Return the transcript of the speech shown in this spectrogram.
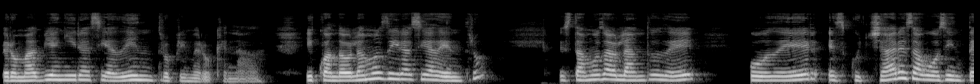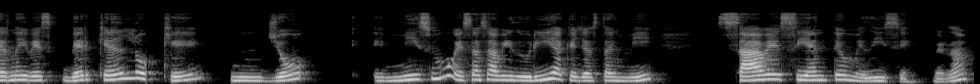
pero más bien ir hacia adentro primero que nada. Y cuando hablamos de ir hacia adentro, estamos hablando de poder escuchar esa voz interna y ver qué es lo que yo mismo, esa sabiduría que ya está en mí, sabe, siente o me dice, ¿verdad?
